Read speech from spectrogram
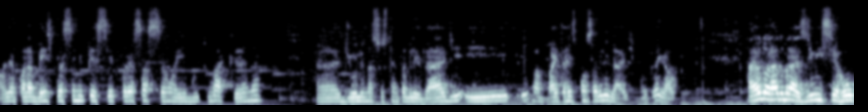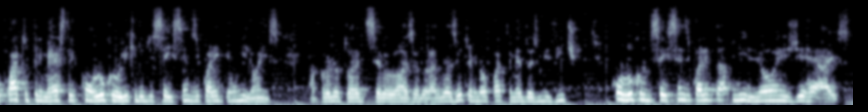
Olha, parabéns para a CMPC por essa ação aí, muito bacana, uh, de olho na sustentabilidade e uma baita responsabilidade, muito legal. A Eldorado Brasil encerrou o quarto trimestre com lucro líquido de 641 milhões. A produtora de celulose Eldorado Brasil terminou o quarto trimestre de 2020 com lucro de 640 milhões de reais,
